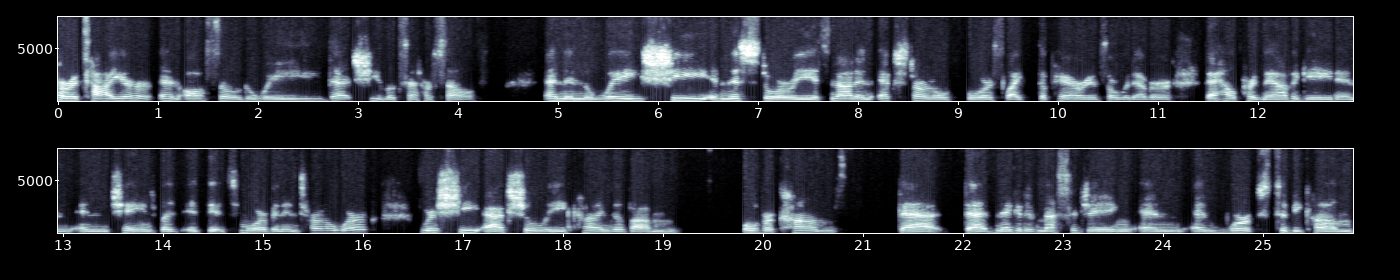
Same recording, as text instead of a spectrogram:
her attire and also the way that she looks at herself. And in the way she, in this story, it's not an external force like the parents or whatever that help her navigate and, and change, but it, it's more of an internal work where she actually kind of um, overcomes that that negative messaging and and works to become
